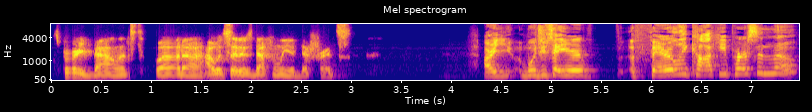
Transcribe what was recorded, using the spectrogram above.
it's pretty balanced. But uh, I would say there's definitely a difference. Are you? Would you say you're a fairly cocky person though?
